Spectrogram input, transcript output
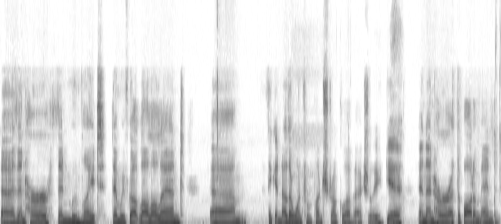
Uh, then her, then Moonlight, then we've got La La Land. Um, think another one from Punch Drunk Love, actually. Yeah. And then her at the bottom. And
